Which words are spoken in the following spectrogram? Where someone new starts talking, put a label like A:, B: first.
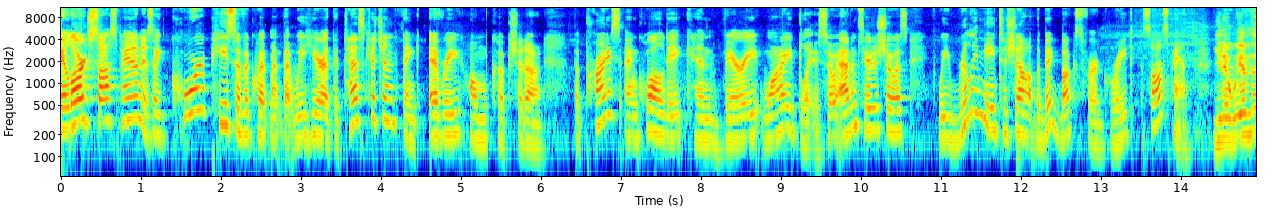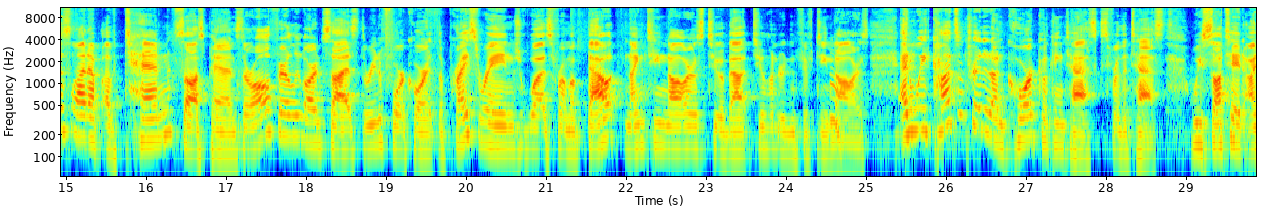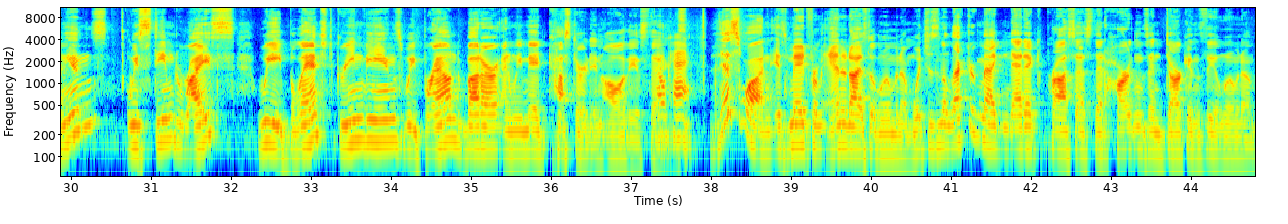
A: A large saucepan is a core piece of equipment that we here at the Test Kitchen think every home cook should own. The price and quality can vary widely. So Adam's here to show us we really need to shell out the big bucks for a great saucepan.
B: You know, we have this lineup of 10 saucepans. They're all fairly large size, three to four quart. The price range was from about $19 to about $215. Hmm. And we concentrated on core cooking tasks for the test. We sauteed onions, we steamed rice, we blanched green beans, we browned butter, and we made custard in all of these things.
A: Okay.
B: This one is made from anodized aluminum, which is an electromagnetic process that hardens and darkens the aluminum.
